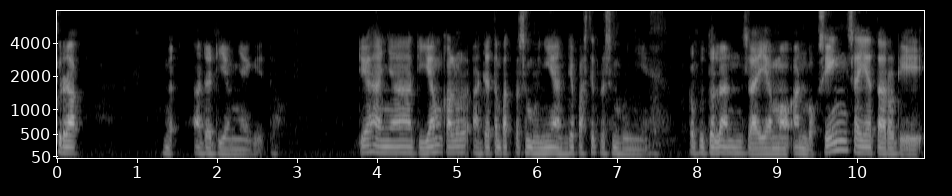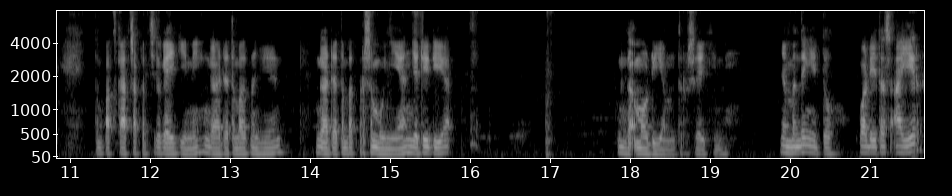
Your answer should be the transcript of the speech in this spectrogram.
gerak nggak ada diamnya gitu. Dia hanya diam kalau ada tempat persembunyian. Dia pasti bersembunyi. Kebetulan saya mau unboxing saya taruh di tempat kaca kecil kayak gini nggak ada tempat persembunyian nggak ada tempat persembunyian jadi dia nggak mau diam terus kayak gini. Yang penting itu kualitas air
